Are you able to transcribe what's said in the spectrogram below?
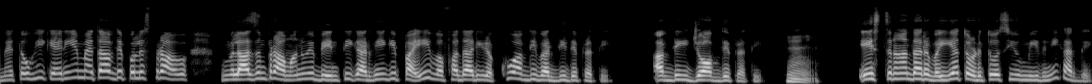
ਮੈਂ ਤਾਂ ਉਹੀ ਕਹਿ ਰਹੀ ਹਾਂ ਮੈਂ ਤਾਂ ਆਪਦੇ ਪੁਲਿਸ ਭਰਾ ਮੁਲਾਜ਼ਮ ਭਰਾਵਾਂ ਨੂੰ ਇਹ ਬੇਨਤੀ ਕਰਦੀ ਹਾਂ ਕਿ ਭਾਈ ਵਫਾਦਾਰੀ ਰੱਖੋ ਆਪਦੀ ਵਰਦੀ ਦੇ ਪ੍ਰਤੀ ਆਪਦੀ ਜੌਬ ਦੇ ਪ੍ਰਤੀ। ਹੂੰ। ਇਸ ਤਰ੍ਹਾਂ ਦਾ ਰਵੱਈਆ ਤੁਹਾਡੇ ਤੋਂ ਅਸੀਂ ਉਮੀਦ ਨਹੀਂ ਕਰਦੇ।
